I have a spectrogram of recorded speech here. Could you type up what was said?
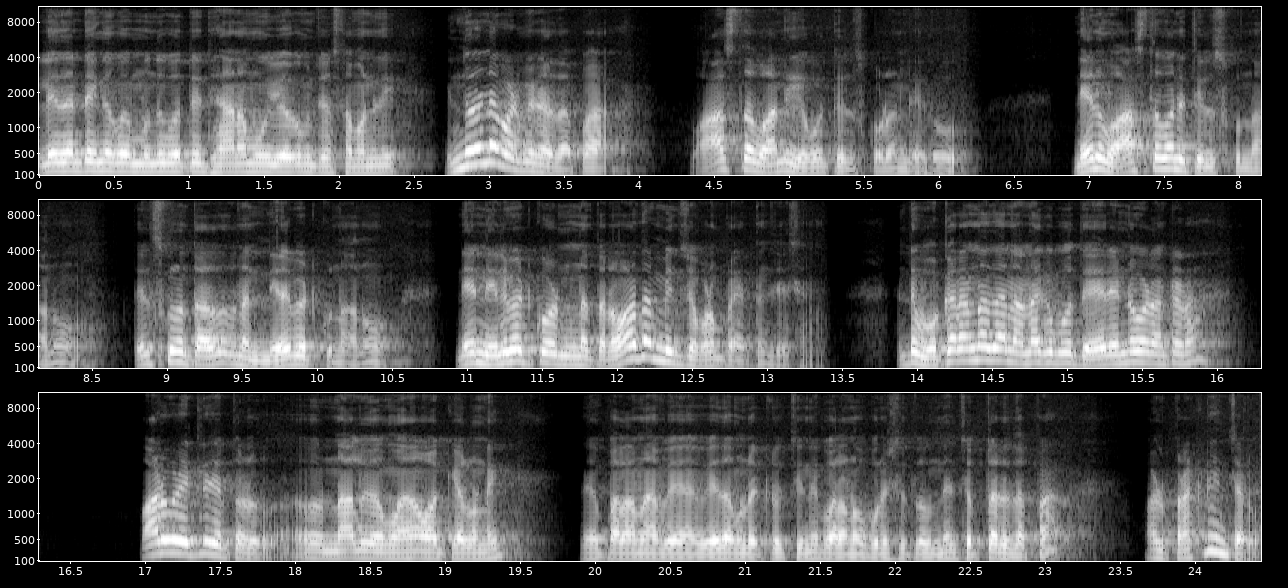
లేదంటే ఇంకా కొంచెం ముందుకు పోతే ధ్యానము యోగం చేస్తామనేది ఇందులోనే పడిపోయినారు తప్ప వాస్తవాన్ని ఎవరు తెలుసుకోవడం లేదు. నేను వాస్తవాన్ని తెలుసుకున్నాను. తెలుసుకున్న తర్వాత నన్ను నిలబెట్టుకున్నాను. నేను నిలబెట్టుకున్న తర్వాత మీకు చెప్పడం ప్రయత్నం చేశాను. అంటే ఒకరన్నా దాన్ని అనకపోతే రెండోవాడు అంటాడా? వాడు కూడా ఇట్లే చెప్తాడు. నాలుగు మహావాక్యాలు ఉన్నాయి. పలానా వే వేదంలో ఎట్లా వచ్చింది పలానా ఉపనిషత్తులో ఉంది అని చెప్తారు తప్ప వాళ్ళు ప్రకటించరు.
